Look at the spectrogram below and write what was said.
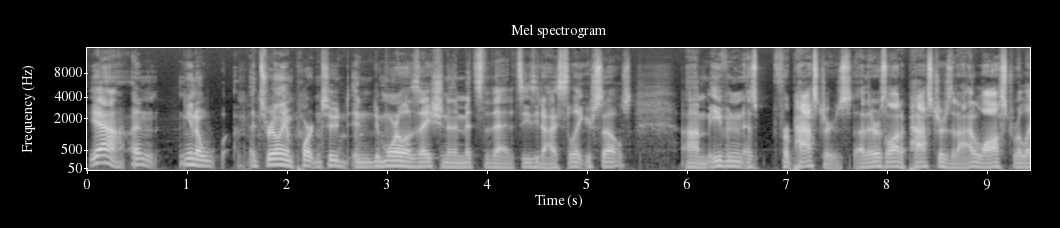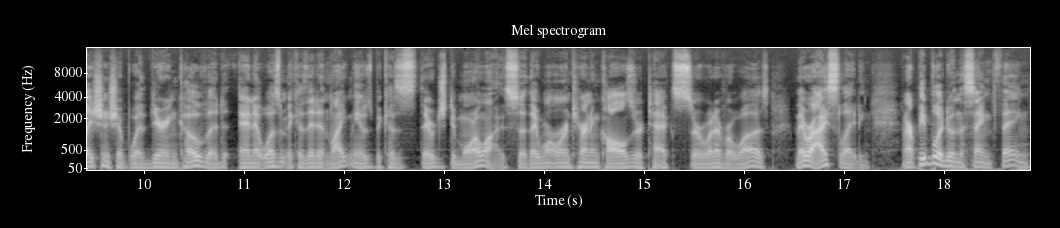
Yeah, and you know, it's really important too in demoralization in the midst of that. It's easy to isolate yourselves. Um, even as for pastors, uh, there was a lot of pastors that I lost relationship with during COVID, and it wasn't because they didn't like me; it was because they were just demoralized. So they weren't returning calls or texts or whatever it was. They were isolating, and our people are doing the same thing.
